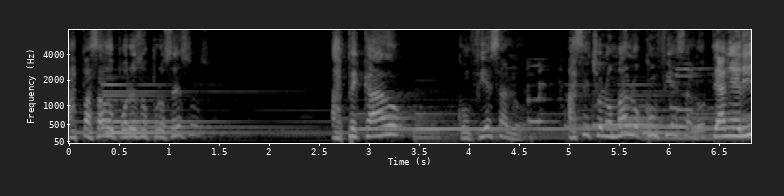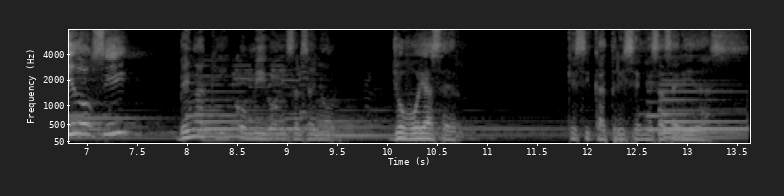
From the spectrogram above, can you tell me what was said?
¿Has pasado por esos procesos? ¿Has pecado? Confiésalo. ¿Has hecho lo malo? Confiésalo. ¿Te han herido? Sí. Ven aquí conmigo, dice el Señor. Yo voy a hacer que cicatricen esas heridas.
